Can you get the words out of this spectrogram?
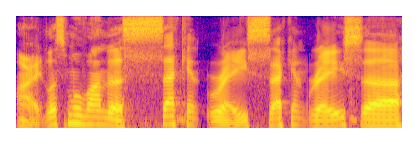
All right, let's move on to the second race. Second race, uh,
